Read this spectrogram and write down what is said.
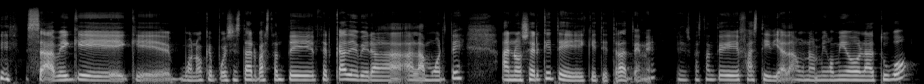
sabe que, bueno, que puedes estar bastante cerca de ver a, la muerte, a no ser que te, te traten. ¿eh? Es bastante fastidiada. Un amigo mío la tuvo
